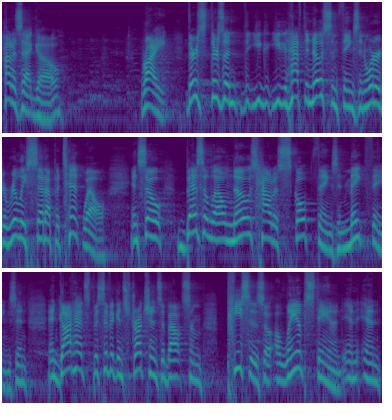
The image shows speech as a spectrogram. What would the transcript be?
how does that go? Right there's, there's a, you, you have to know some things in order to really set up a tent well. And so Bezalel knows how to sculpt things and make things. And, and God had specific instructions about some pieces, a, a lampstand and, and,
